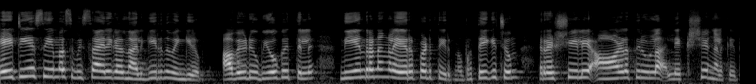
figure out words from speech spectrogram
A T S C M S മിസൈലുകൾ നൽകിയിരുന്നുവെങ്കിലും അവയുടെ ഉപയോഗത്തിൽ നിയന്ത്രണങ്ങൾ ഏർപ്പെടുത്തിയിരുന്നു. പ്രത്യേകിച്ചും റഷ്യയിലെ ആഴത്തിലുള്ള ലക്ഷ്യങ്ങൾക്കെതിരെ.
